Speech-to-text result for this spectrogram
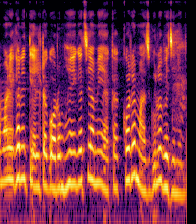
আমার এখানে তেলটা গরম হয়ে গেছে, আমি এক এক করে মাছগুলো ভেজে নেব।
